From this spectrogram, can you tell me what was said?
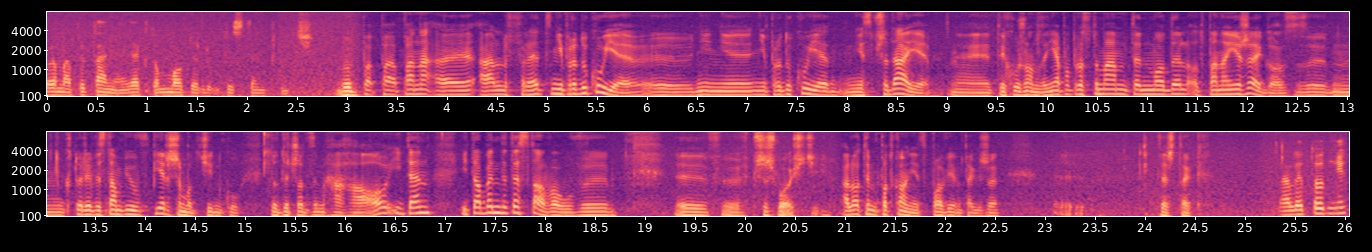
pana pytania, jak to model udostępnić. Bo pa, pa, pana e, Alfred nie produkuje, y, nie, nie, nie produkuje, nie sprzedaje tych urządzeń. Ja po prostu mam ten model od pana Jerzego, z, mm, który wystąpił w pierwszym odcinku dotyczącym HHO i ten i to będę testował w, w, w przyszłości. Ale o tym pod koniec powiem, także też tak ale to niech,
